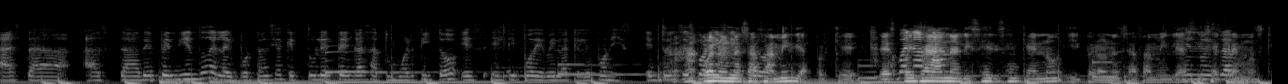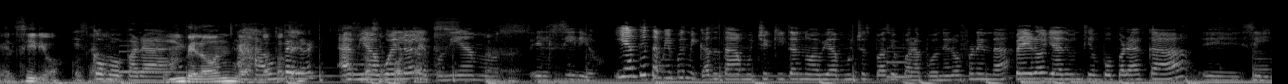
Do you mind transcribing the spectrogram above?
hasta, hasta dependiendo de la importancia que tú le tengas a tu muertito, es el tipo de vela que le pones. Entonces, Ajá, por bueno, en ejemplo, nuestra familia, porque después Bueno, ya analicé y dicen que no, y pero en nuestra familia En sí nuestra- creemos que el sirio o es sea, como un, para... un velón Ajá, un velón. A mi abuelo le poníamos Ajá. el cirio. Y antes también pues mi casa estaba muy chiquita, no había mucho espacio para poner ofrenda, pero ya de un tiempo para acá, eh, sí,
